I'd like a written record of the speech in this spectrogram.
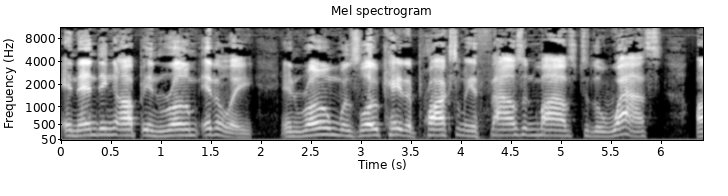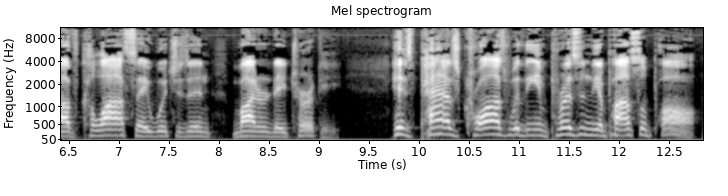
and ending up in Rome, Italy. And Rome was located approximately a thousand miles to the west of Colossae, which is in modern day Turkey. His paths crossed with the imprisoned the apostle Paul.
